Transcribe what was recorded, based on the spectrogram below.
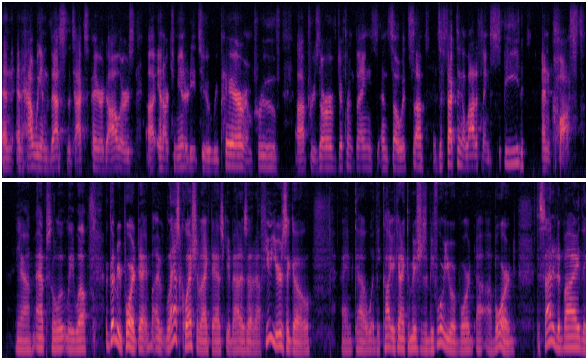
and, and how we invest the taxpayer dollars uh, in our community to repair, improve, uh, preserve different things. And so it's, uh, it's affecting a lot of things, speed and cost. Yeah, absolutely. Well, a good report. Uh, last question I'd like to ask you about is that a few years ago, and uh, the Collier County Commissioners, before you were aboard, uh, aboard decided to buy the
